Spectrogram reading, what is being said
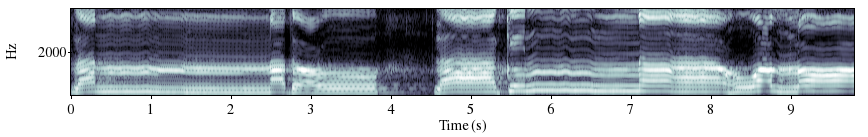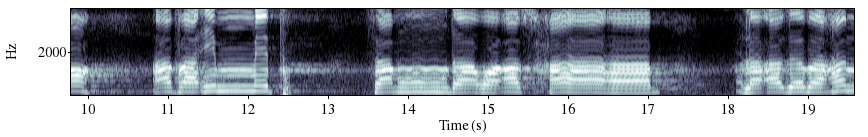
لن ندعو. لكن هو الله أفإن مت ثمود وأصحاب لأذبحنه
